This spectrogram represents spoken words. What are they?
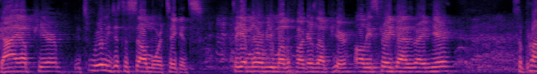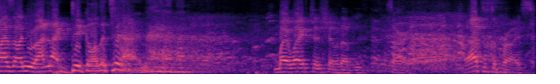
guy up here. It's really just to sell more tickets, to get more of you motherfuckers up here. All these straight guys right here. Surprise on you. I like dick all the time. My wife just showed up. And, sorry. That's a surprise.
